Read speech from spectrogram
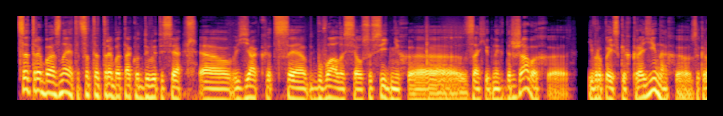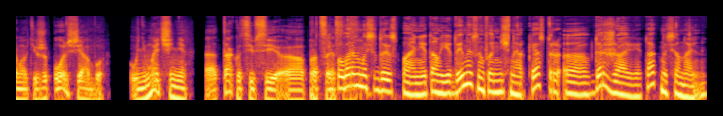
це треба, знаєте, це треба так от дивитися, е, як це відбувалося у сусідніх е, західних державах, е, європейських країнах, е, зокрема в тій же Польщі або у Німеччині. Е, Так, оці всі е, процеси. Повернемося до Іспанії. Там єдиний симфонічний оркестр в державі, так, національний.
